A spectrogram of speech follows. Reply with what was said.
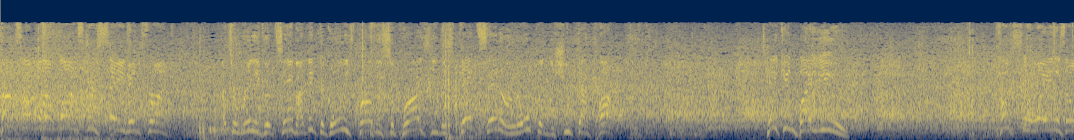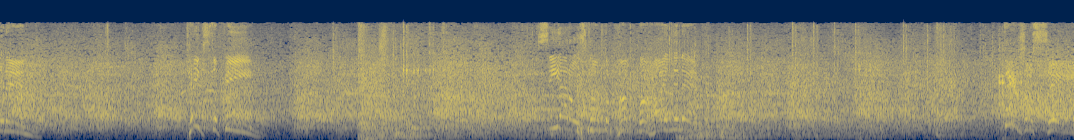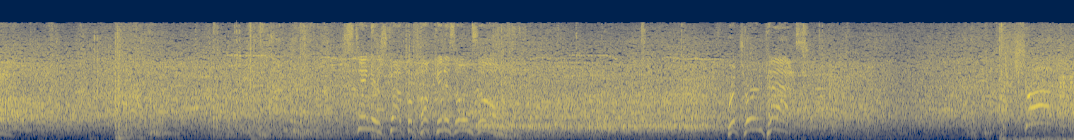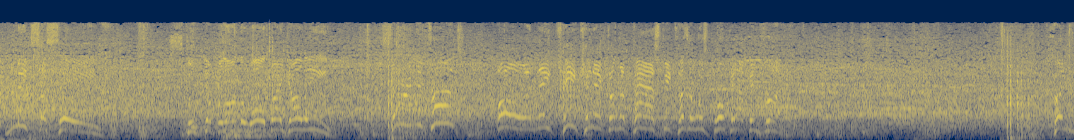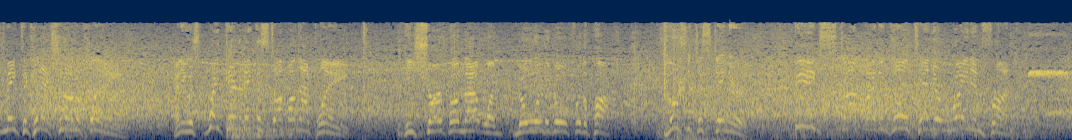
Comes up with a monster save in front. That's a really good save. I think the goalie's probably surprised he was dead center and open to shoot that puck. Taken by you. It away in his own end. Takes the feed. Seattle's got the puck behind the net. There's a save. Stinger's got the puck in his own zone. Return pass. Shot! Makes a save. Scooped up along the wall by Dahlin. Centering in front. Oh, and they can't connect on the pass because it was broken up in front. Couldn't make the connection on the play. And he was right there to make the stop on that play. He's sharp on that one. Nowhere to go for the puck. Moves it to Stinger. Big stop by the goaltender right in front.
